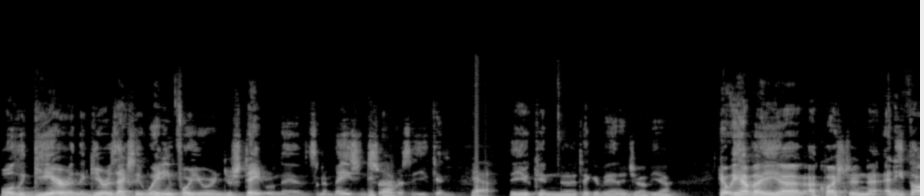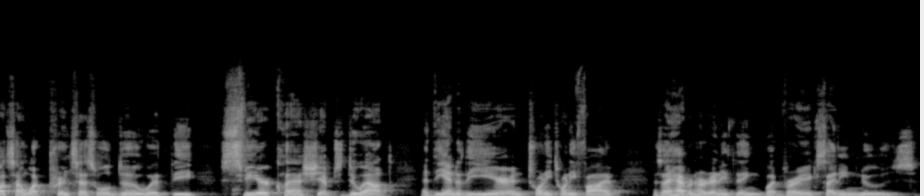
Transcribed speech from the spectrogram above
all the gear, and the gear is actually waiting for you in your stateroom. They have, it's an amazing exactly. service that you can yeah that you can uh, take advantage of. Yeah. Here we have a uh, a question. Any thoughts on what Princess will do with the Sphere class ships due out at the end of the year in 2025? As I haven't heard anything but very exciting news.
